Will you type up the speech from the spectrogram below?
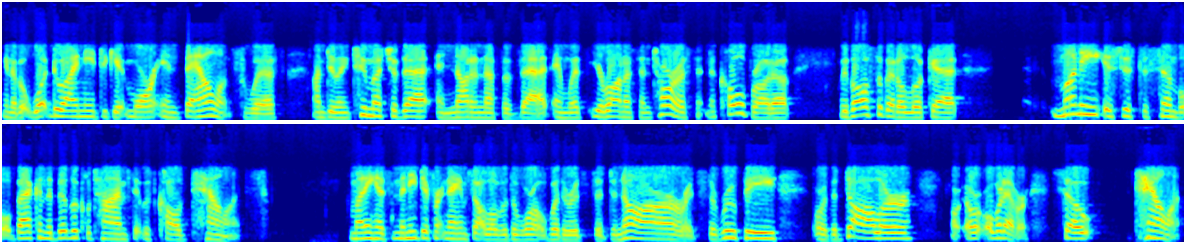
You know, but what do I need to get more in balance with? I'm doing too much of that and not enough of that. And with Uranus and Taurus that Nicole brought up, we've also got to look at money is just a symbol. Back in the biblical times, it was called talents. Money has many different names all over the world, whether it's the dinar or it's the rupee or the dollar or, or, or whatever. So talents.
